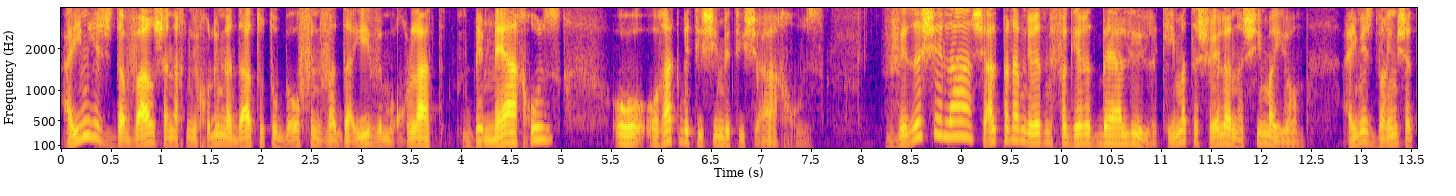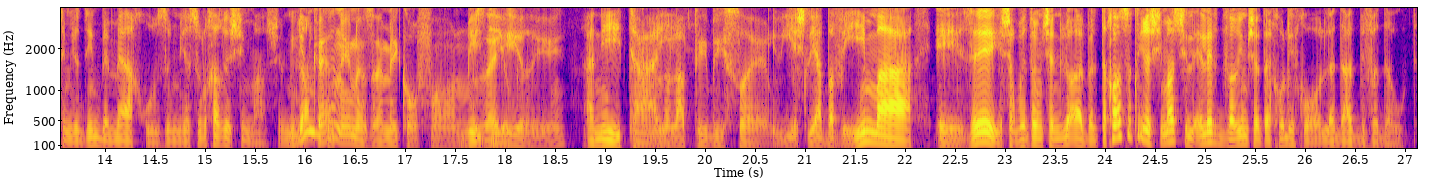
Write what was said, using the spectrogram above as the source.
האם יש דבר שאנחנו יכולים לדעת אותו באופן ודאי ומוחלט ב-100%, או, או רק ב-99%? וזו שאלה שעל פניו נראית מפגרת בעליל, כי אם אתה שואל אנשים היום, האם יש דברים שאתם יודעים ב-100%, הם יעשו לך רשימה של מיליון כן, דברים. הנה, זה מיקרופון, בדיוק. זה אירי. אני איתי. נולדתי בישראל. יש לי אבא ואימא, אה, זה, יש הרבה דברים שאני לא... אבל אתה יכול לעשות לי רשימה של אלף דברים שאתה יכול יכול לדעת בוודאות.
